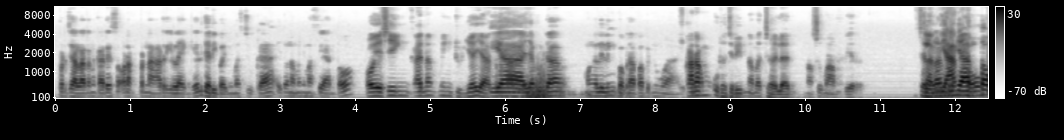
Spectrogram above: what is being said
perjalanan karir seorang penari lengger dari Banyumas juga. Itu namanya Mas Rianto. Oh ya sing karena ming dunia ya. Iya, ya. yang udah mengelilingi beberapa benua. Sekarang udah jadi nama jalan, langsung mampir. Jalan Rianto Rianto.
